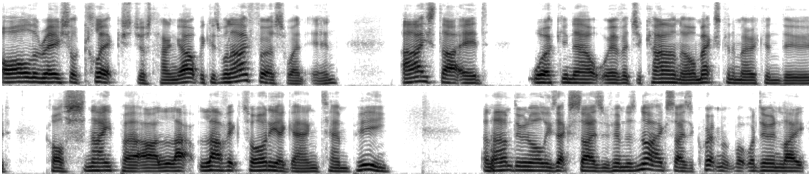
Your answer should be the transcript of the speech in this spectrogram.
all the racial cliques just hang out because when I first went in, I started working out with a Chicano, Mexican American dude called Sniper, our La, La Victoria gang, Tempe. And I'm doing all these exercises with him. There's not exercise equipment, but we're doing like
